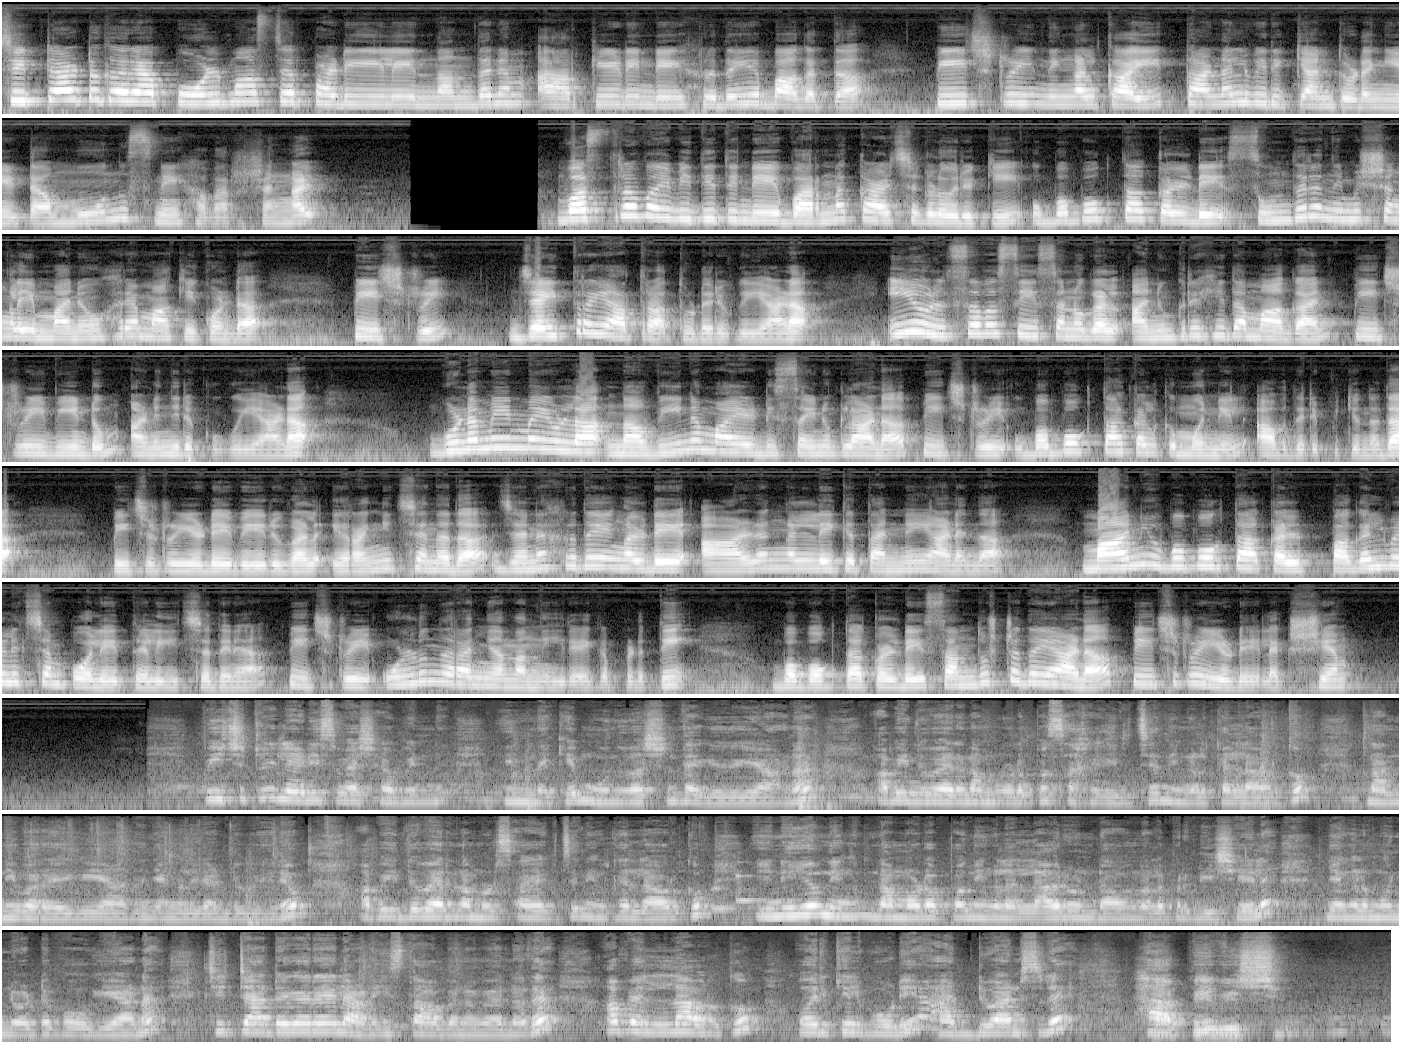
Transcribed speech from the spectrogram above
Chittattukara Paul master പടിയിലെ നന്ദനം ആർക്കേഡിന്റെ ഹൃദയഭാഗത്ത് പീച്ച് ട്രീ നിങ്ങൾക്കായി തണൽ വിരിക്കാൻ തുടങ്ങിയിട്ട് മൂന്ന് സ്നേഹവർഷങ്ങൾ. വസ്ത്രവൈവിധ്യത്തിന്റെ വർണക്കാഴ്ചകൾ ഒരുക്കി ഉപഭോക്താക്കളുടെ സുന്ദര നിമിഷങ്ങളെ മനോഹരമാക്കിക്കൊണ്ട് പീച്ച് ട്രീ ജൈത്രയാത്ര തുടരുകയാണ്. ഈ ഉത്സവ സീസണുകൾ അനുഗ്രഹീതമാകാൻ പീച്ച് ട്രീ വീണ്ടും അണിഞ്ഞിരിക്കുകയാണ്. ഗുണമേന്മയുള്ള നവീനമായ ഡിസൈനുകളാണ് പീച്ച് ട്രീ ഉപഭോക്താക്കൾക്ക് മുന്നിൽ അവതരിപ്പിക്കുന്നത്. പീച്ച് ട്രീയുടെ വേരുകൾ ഇറങ്ങിച്ചെന്നത് ജനഹൃദയങ്ങളുടെ ആഴങ്ങളിലേക്ക് തന്നെയാണെന്ന് മാന്യ ഉപഭോക്താക്കൾ പകൽ വെളിച്ചം പോലെ തെളിയിച്ചതിന് പീച്ച് ട്രീ ഉള്ളുനിറഞ്ഞ നന്ദി രേഖപ്പെടുത്തി. ഉപഭോക്താക്കളുടെ സന്തുഷ്ടതയാണ് പീച്ച് ട്രീയുടെ ലക്ഷ്യം. പീച്ച് ട്രീ ലേഡീസ് ഷോപ്പിന് ഇന്നേക്ക് മൂന്ന് വർഷം തികയുകയാണ്. അപ്പോൾ ഇതുവരെ നമ്മളോടൊപ്പം സഹകരിച്ച് നിങ്ങൾക്ക് എല്ലാവർക്കും നന്ദി പറയുകയാണ് ഞങ്ങൾ രണ്ടുപേരും. അപ്പോൾ ഇതുവരെ നമ്മൾ സഹകരിച്ച് നിങ്ങൾക്ക് എല്ലാവർക്കും ഇനിയും നിങ്ങൾ നമ്മോടൊപ്പം നിങ്ങളെല്ലാവരും ഉണ്ടാവും എന്നുള്ള പ്രതീക്ഷയിൽ ഞങ്ങൾ മുന്നോട്ട് പോവുകയാണ്. ചിറ്റാട്ടുകരയിലാണ് ഈ സ്ഥാപനം വരുന്നത്. അപ്പോൾ എല്ലാവർക്കും ഒരിക്കൽ കൂടി അഡ്വാൻസ്ഡ് ഹാപ്പി വിഷു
